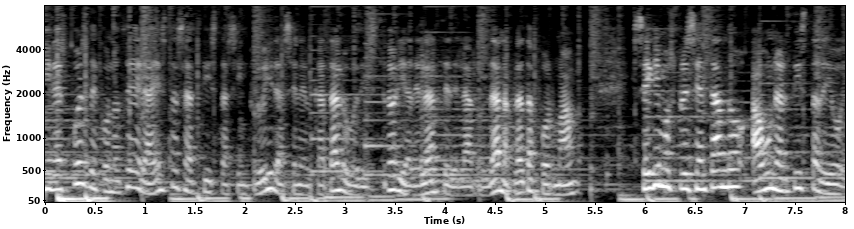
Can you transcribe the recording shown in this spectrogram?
Y después de conocer a estas artistas incluidas en el catálogo de historia del arte de la Roldana Plataforma, seguimos presentando a una artista de hoy.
